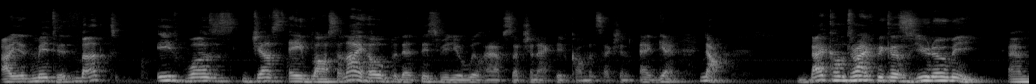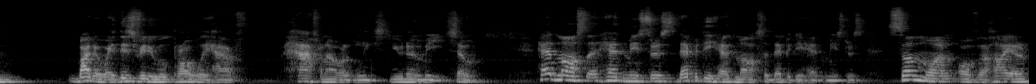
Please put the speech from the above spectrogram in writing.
I admit it, but it was just a blast and I hope that this video will have such an active comment section again. Now, back on track because you know me. And by the way, this video will probably have half an hour at least, you know me. So, headmaster, headmistress, deputy headmaster, deputy headmistress, someone of the higher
